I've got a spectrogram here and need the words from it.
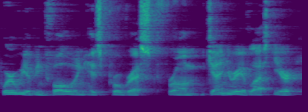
where we have been following his progress from January of last year,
